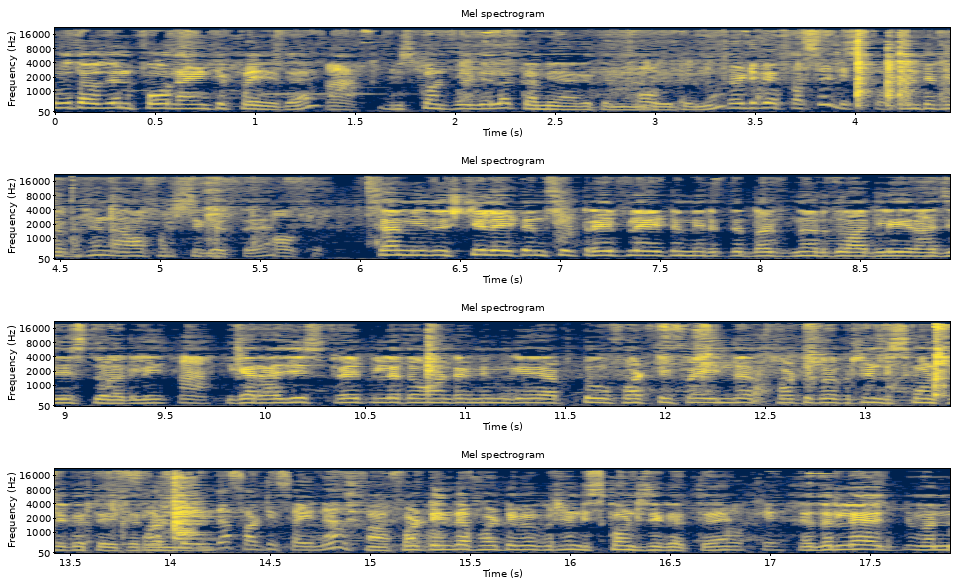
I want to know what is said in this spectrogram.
two thousand four ninety five ಇದೆ. ಹಾ. ಡಿಸ್ಕೌಂಟ್ ಪ್ರೈಸ್ ಎಲ್ಲ ಕಮ್ಮಿ ಆಗುತ್ತೆ ನೋಡಿ ಇದನ್ನು twenty five percent discount twenty five percent offer ಸಿಗುತ್ತೆ. ಓಕೆ ಸ್ಯಾಮ್ ಇದು ಸ್ಟೀಲ್ ಐಟಮ್ಸ್ ಟ್ರೈಪ್ಲೆ ಐಟಮ್ ಇರುತ್ತೆ. ಬರ್ಗ್ನರ್ದು ಆಗ್ಲಿ ರಾಜೇಶ್ದು ಆಗ್ಲಿ. ಹಾ. ಈಗ ರಾಜೇಶ್ ಟ್ರೈಪ್ಲೆ ತಗೊಂಡ್ರೆ ನಿಮ್ಗೆ ಅಪ್ ಟು ಫಾರ್ಟಿ ಫೈವ್ ಇಂದ ಫಾರ್ಟಿ ಫೈವ್ ಪರ್ಸೆಂಟ್ ಡಿಸ್ಕೌಂಟ್ ಸಿಗುತ್ತೆ ಇದರಲ್ಲಿ ಇಂದ ಫಾರ್ಟಿ ಫೈವ್ ನಾ ಫಾರ್ಟಿ ಇಂದ ಫಾರ್ಟಿ ಫೈವ್ ಪರ್ಸೆಂಟ್ ಡಿಸ್ಕೌಂಟ್ ಸಿಗುತ್ತೆ. Okay. ಅದರಲ್ಲೇ ಒನ್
